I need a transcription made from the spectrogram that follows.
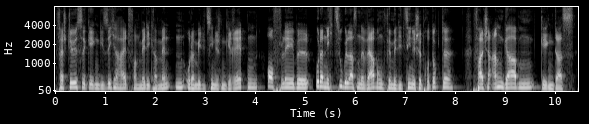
Verstöße gegen die Sicherheit von Medikamenten oder medizinischen Geräten, Off-Label oder nicht zugelassene Werbung für medizinische Produkte, falsche Angaben gegen das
